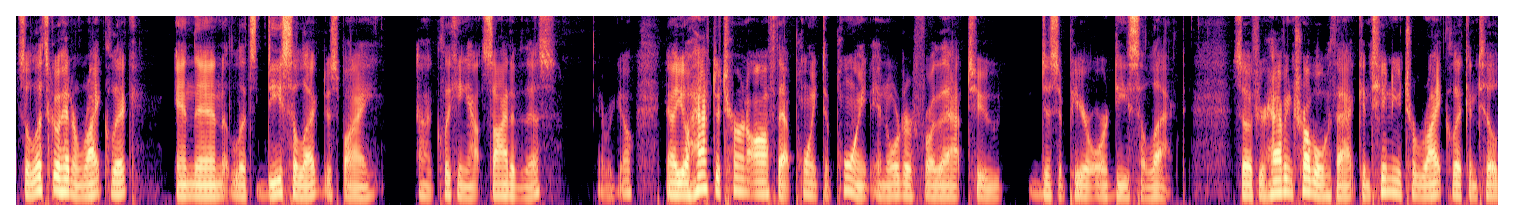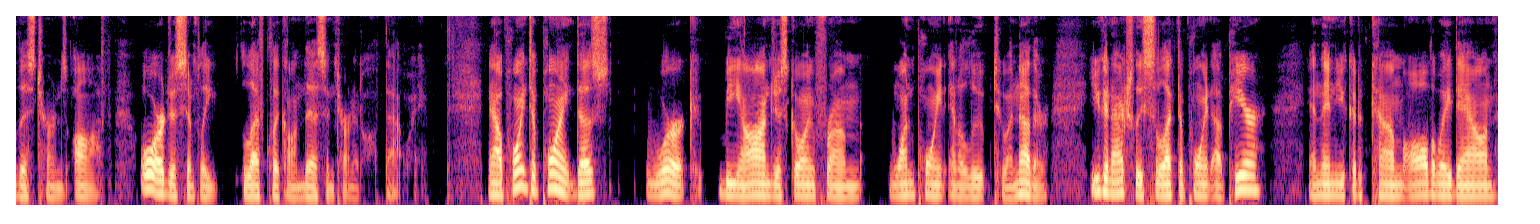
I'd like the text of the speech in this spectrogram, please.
So let's go ahead and right click, and then let's deselect just by uh, clicking outside of this. There we go. Now you'll have to turn off that point to point in order for that to disappear or deselect. So if you're having trouble with that, continue to right click until this turns off, or just simply left click on this and turn it off that way. Now point to point does work beyond just going from one point in a loop to another. You can actually select a point up here and then you could come all the way down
